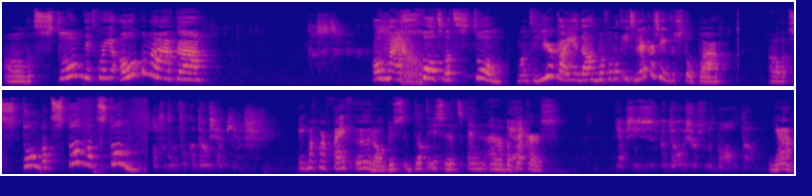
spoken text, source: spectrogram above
Oh, wat stom. Dit kon je openmaken. Oh mijn god, wat stom. Want hier kan je dan bijvoorbeeld iets lekkers in verstoppen. Oh, wat stom, wat stom, wat stom. Want hoeveel cadeaus heb je? Ik mag maar 5 euro, dus dat is het. En eh, wat Ja. lekkers. Ja, precies. Dus het cadeau is een soort van de bal dan. Ja.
